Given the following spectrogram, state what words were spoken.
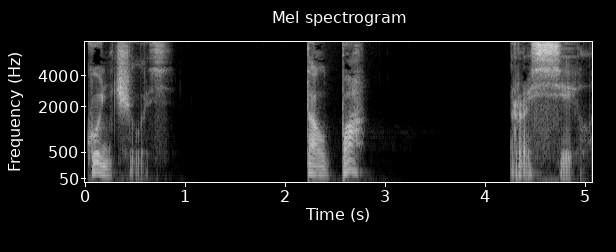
кончилось. Толпа рассеялась.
